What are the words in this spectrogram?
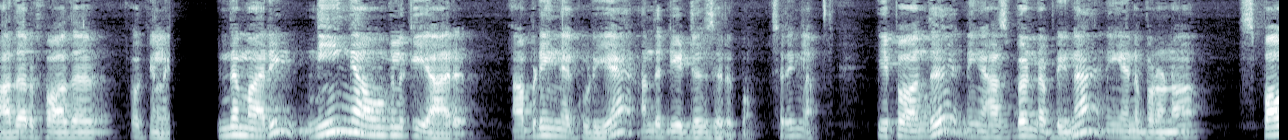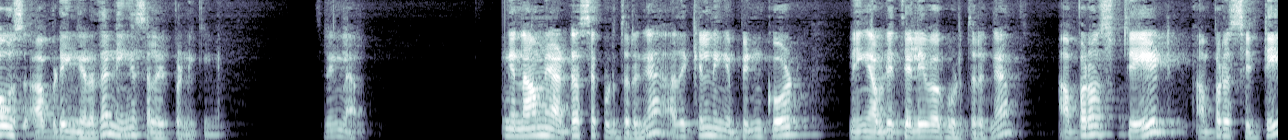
mother father ஓகேங்களா இந்த மாதிரி நீங்கள் அவங்களுக்கு யார்? அப்படிங்கக்கூடிய அந்த டீட்டெயில்ஸ் இருக்கும். சரிங்களா? இப்போ வந்து நீங்கள் ஹஸ்பண்ட் அப்படின்னா நீங்கள் என்ன பண்ணணும்? ஸ்பவுஸ் அப்படிங்கிறத நீங்கள் செலக்ட் பண்ணிக்கோங்க. சரிங்களா? நீங்கள் நாமினி அட்ரஸை கொடுத்துருங்க. அதுக்கு நீங்கள் பின்கோட் நீங்கள் அப்படியே தெளிவாக கொடுத்துருங்க. அப்புறம் ஸ்டேட் அப்புறம் சிட்டி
